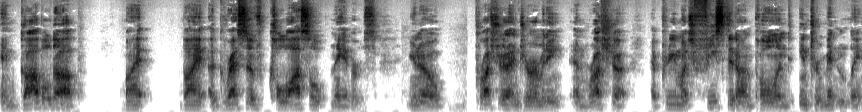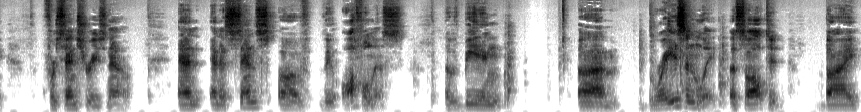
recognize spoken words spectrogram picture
and gobbled up by by aggressive, colossal neighbors. You know, Prussia and Germany and Russia have pretty much feasted on Poland intermittently for centuries now. And, and a sense of the awfulness of being um, brazenly assaulted by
